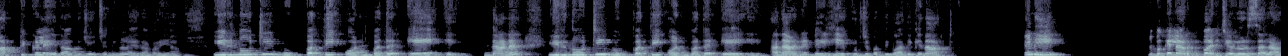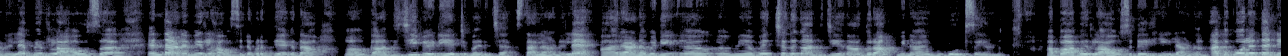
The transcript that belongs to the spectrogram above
ആർട്ടിക്കിൾ ഏതാന്ന് ചോദിച്ചാൽ നിങ്ങൾ ഏതാ പറയാ? ഇരുന്നൂറ്റി മുപ്പത്തി ഒൻപത് എ എന്താണ്? ഇരുന്നൂറ്റി മുപ്പത്തി ഒൻപത് എ എ അതാണ് ഡൽഹിയെ കുറിച്ച് പ്രതിപാദിക്കുന്ന ആർട്ടിക്കിൾ ഇനി നമുക്ക് എല്ലാവർക്കും പരിചയമുള്ള ഒരു സ്ഥലമാണ് അല്ലെ? ബിർള ഹൗസ് എന്താണ് ബിർള ഹൗസിന്റെ പ്രത്യേകത? ഗാന്ധിജി വെടിയേറ്റ് മരിച്ച സ്ഥലമാണ് അല്ലെ? ആരാണ് വെടി വെച്ചത് ഗാന്ധിജി നാദുറാം വിനായക് ഗോഡ്സെയാണ്. അപ്പൊ ആ ബിർള ഹൗസ് ഡൽഹിയിലാണ്. അതുപോലെ തന്നെ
